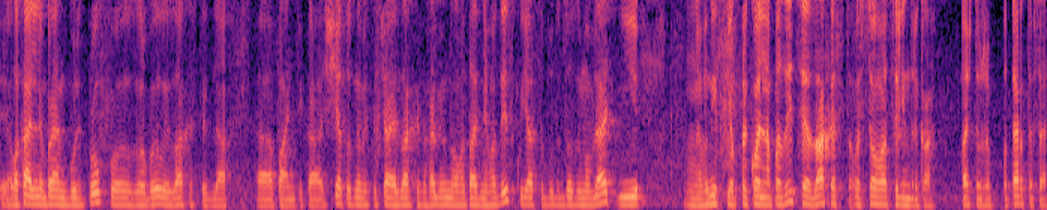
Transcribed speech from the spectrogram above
е, локальний бренд Bulletproof е, зробили захисти для Фантіка. Ще тут не вистачає захисту гальмівного заднього диску. Я це буду дозамовляти. І в них є прикольна позиція захист ось цього циліндрика. Бачите, вже потерте все.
